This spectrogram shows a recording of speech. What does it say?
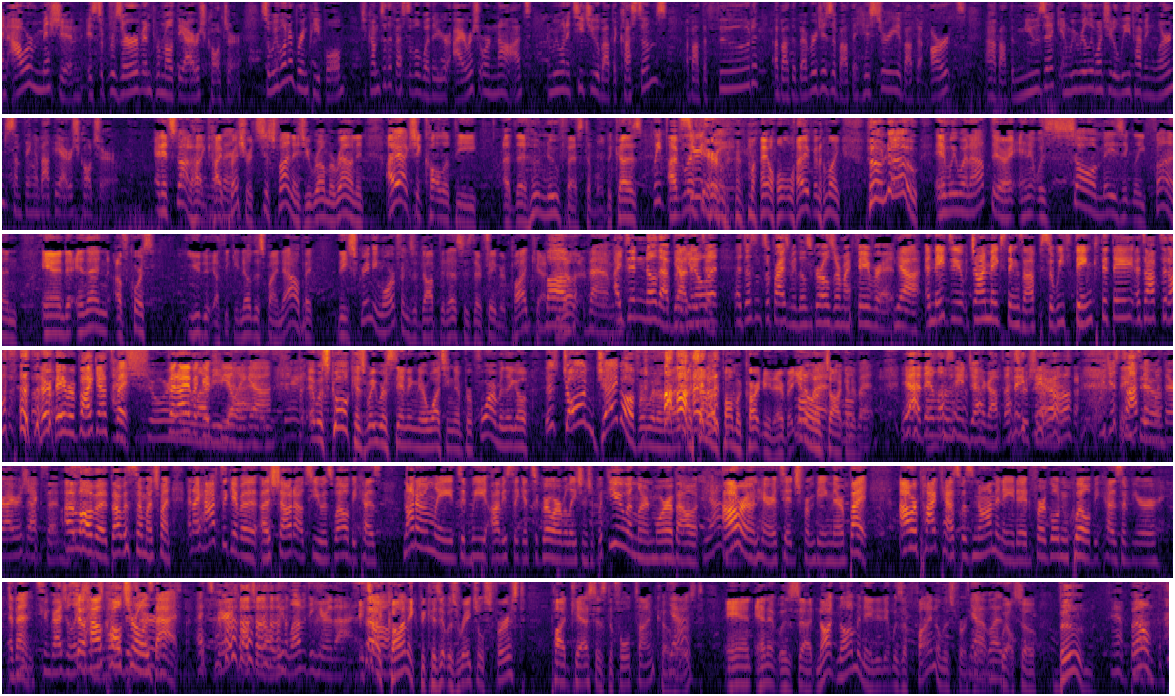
And our mission is to preserve and promote the Irish culture. So we want to bring people to come to the festival, whether you're Irish or not, and we want to teach you about the customs, about the food, about the beverages, about the history, about the art, uh, about the music, and we really want you to leave having learned something about the Irish culture. And it's not high, high it. pressure. It's just fun as you roam around. And I actually call it the uh, the Who Knew Festival because We've- I've lived seriously. here my whole life, and I'm like, who knew? And we went out there, and it was so amazingly fun. And and then of course. You, do- I think you know this by now, but the Screaming Orphans adopted us as their favorite podcast. You know Love them. I didn't know that, but Yeah, you know did. what? That doesn't surprise me. Those girls are my favorite. Yeah, and they do. John makes things up, so we think that they adopted us as their favorite podcast. But I'm sure but they I have a good feeling. guys. Yeah. They're- It was cool because we were standing there watching them perform, and they go, "There's John Jagoff or whatever." I, I sound like Paul McCartney there, but you know Little what I'm talking about. bit. Yeah, they love saying Jagoff, that's They for do. sure. We just They taught them with their Irish accent. I love it. That was so much fun. And I have to give a, a shout out to you as well because not only did we obviously get to grow our relationship with you and learn more about Yeah. our own heritage from being there, but our podcast was nominated for a Golden Quill because of your event. Congratulations. So how well cultural is that? It's very cultural. We love to hear that. It's So- iconic because it was Rachel's first podcast as the full-time co-host, and and it was uh, not nominated; it was a finalist for a Yeah, Golden. Quill. So boom. Yeah, boom.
